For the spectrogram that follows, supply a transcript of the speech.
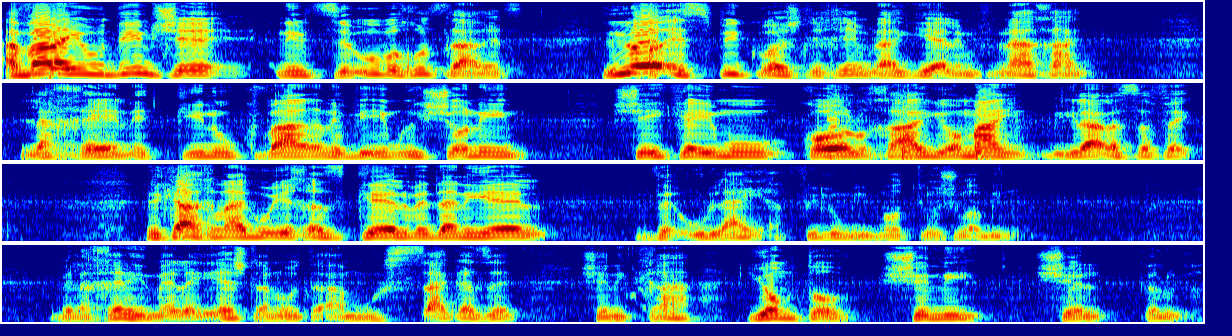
אבל היהודים שנמצאו בחוץ לארץ לא הספיקו השליחים להגיע למפני החג. לכן התקינו כבר נביאים ראשונים שיקיימו כל חג יומיים בגלל הספק. וכך נהגו יחזקאל ודניאל, ואולי אפילו ממות יהושע בן. ולכן עם אלה יש לנו את המושג הזה שנקרא יום טוב שני של גלויות.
